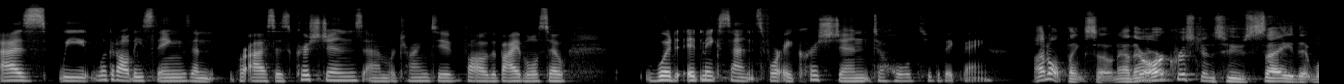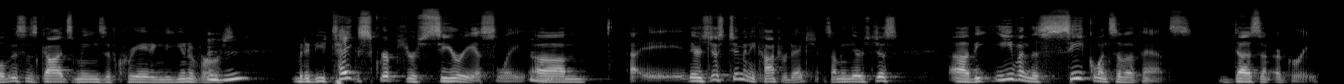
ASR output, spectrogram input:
as we look at all these things, and for us as Christians, um, we're trying to follow the Bible. So, would it make sense for a Christian to hold to the Big Bang? I don't think so. Now, there are Christians who say that, well, this is God's means of creating the universe. Mm-hmm. But if you take Scripture seriously, mm-hmm. um, there's just too many contradictions. I mean, there's just uh, the even the sequence of events doesn't agree.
